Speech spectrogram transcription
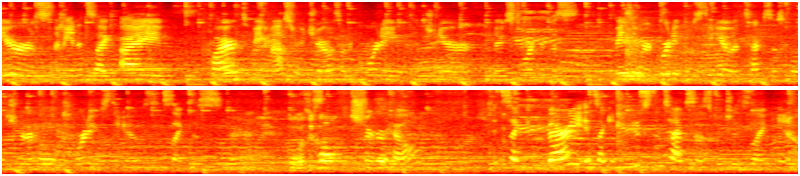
years. I mean, it's like I prior to being a master engineer, I was a recording engineer, and I used to work at this amazing recording studio in Texas called Sugar Hill Recording Studios. It's like this What's it called? called Sugar Hill. It's like very, it's like in Houston, Texas, which is like, you know,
